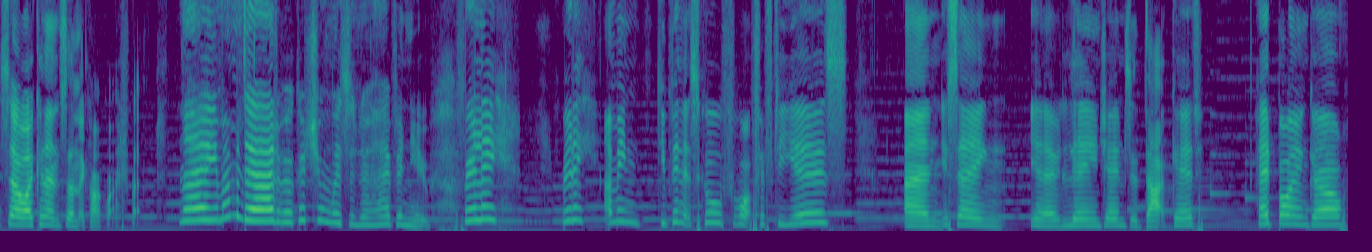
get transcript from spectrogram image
So I can understand the car crash, but no, your mum and dad were a Christian wizard, haven't you? Really? Really? I mean, you've been at school for what, 50 years? And you're saying, you know, Lily and James are that good? Head boy and girl?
